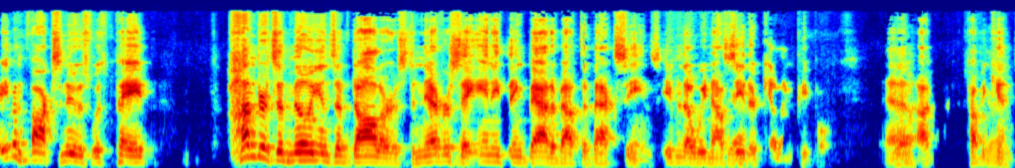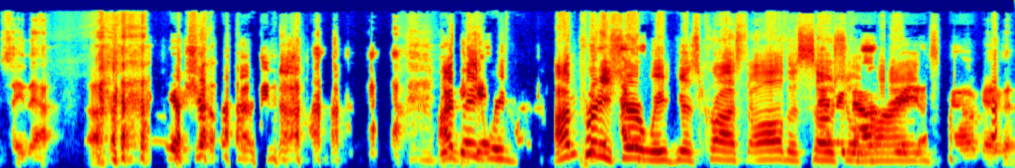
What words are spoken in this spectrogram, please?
even Fox News was paid hundreds of millions of dollars to never say anything bad about the vaccines, even though we now yeah. see they're killing people. And yeah. I probably yeah. can't say that. Uh, I think we I'm pretty sure we just crossed all the social lines. okay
